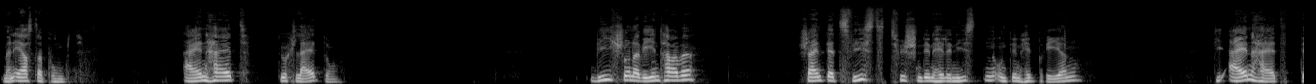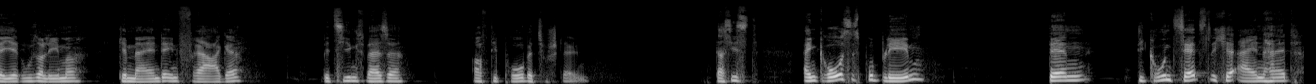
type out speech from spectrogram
Mein erster Punkt. Einheit durch Leitung. Wie ich schon erwähnt habe, scheint der Zwist zwischen den Hellenisten und den Hebräern die Einheit der Jerusalemer Gemeinde in Frage bzw. auf die Probe zu stellen. Das ist ein großes Problem, denn die grundsätzliche Einheit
